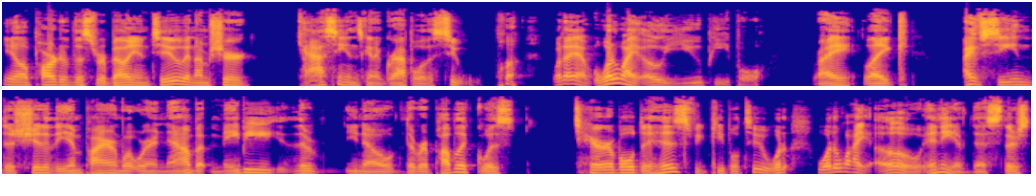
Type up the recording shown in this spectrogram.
you know, a part of this rebellion too. And I'm sure Cassian's going to grapple with this too. What, I have, what do I owe you people? Right? Like I've seen the shit of the empire and what we're in now, but maybe the, you know, the republic was terrible to his people too. What, what do I owe any of this? There's,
